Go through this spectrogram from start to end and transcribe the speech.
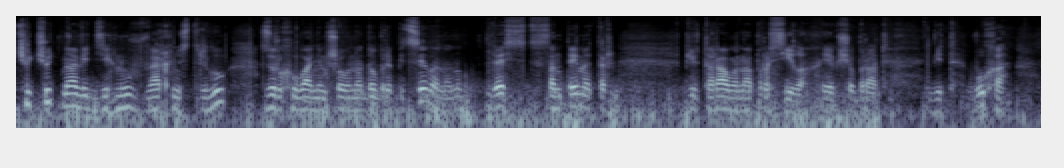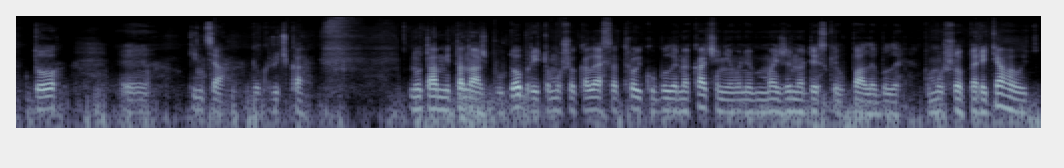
Чуть-чуть навіть зігнув верхню стрілу з урахуванням, що вона добре підсилена. Ну, десь сантиметр півтора вона просіла, якщо брати від вуха до е, кінця, до крючка. Ну там і тонаж був добрий, тому що колеса тройку були накачані, вони майже на диски впали були. Тому що перетягують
